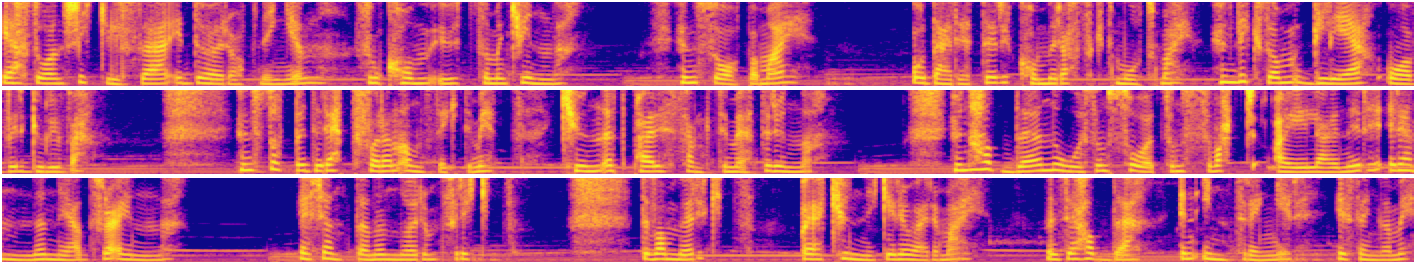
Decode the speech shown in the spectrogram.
Jeg så en skikkelse i døråpningen som kom ut som en kvinne. Hun så på meg, og deretter kom raskt mot meg. Hun liksom gled over gulvet. Hun stoppet rett foran ansiktet mitt, kun et par centimeter unna. Hun hadde noe som så ut som svart eyeliner rennende ned fra øynene. Jeg kjente en enorm frykt. Det var mørkt, og jeg kunne ikke røre meg, mens jeg hadde en inntrenger i senga mi.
